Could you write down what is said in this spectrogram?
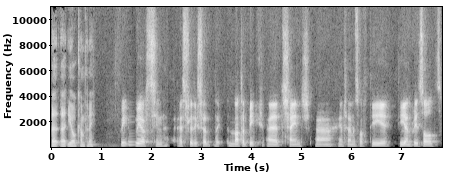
at, at your company? We we have seen, as Fridrik said, like not a big uh, change uh, in terms of the the end results.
